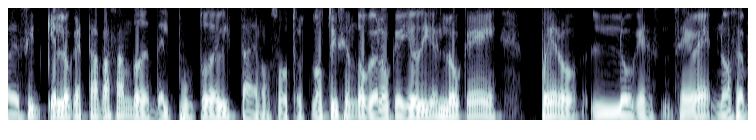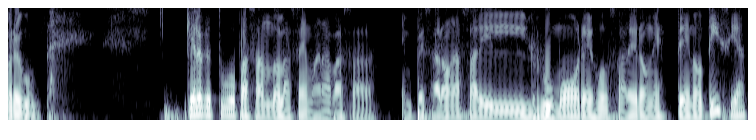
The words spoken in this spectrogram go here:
decir qué es lo que está pasando desde el punto de vista de nosotros. No estoy diciendo que lo que yo diga es lo que es, pero lo que se ve no se pregunta. ¿Qué es lo que estuvo pasando la semana pasada? empezaron a salir rumores o salieron este noticias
